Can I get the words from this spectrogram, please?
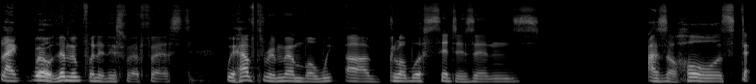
like well let me put it this way first. We have to remember we are global citizens as a whole, st-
